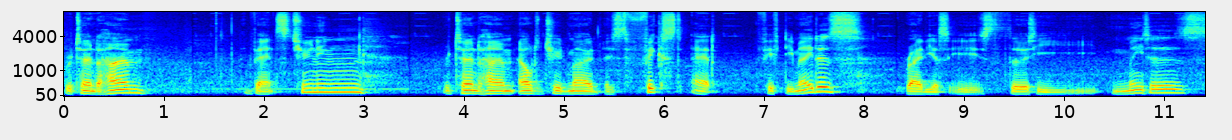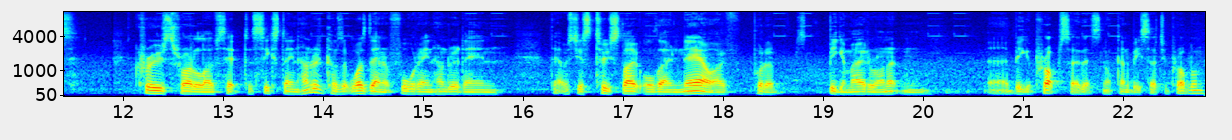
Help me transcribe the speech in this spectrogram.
return to home, advanced tuning, return to home altitude mode is fixed at 50 metres radius is 30 meters. Cruise throttle I've set to 1600 because it was down at 1400 and that was just too slow, although now I've put a bigger motor on it and uh, bigger props, so that's not going to be such a problem.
